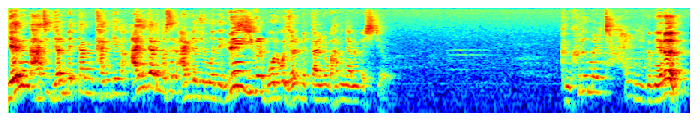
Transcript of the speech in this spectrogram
얘는 아직 열매 따는 단계가 아니다는 것을 알려주는 건데 왜 이걸 모르고 열매 따려고 하느냐는 것이죠. 그 흐름을 잘 읽으면은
